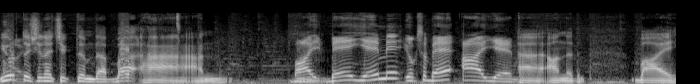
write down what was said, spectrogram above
Yurt dışına çıktığımda ba ha, an- Bay B-Y mi yoksa B-A-Y mi? ha, anladım. Bay.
